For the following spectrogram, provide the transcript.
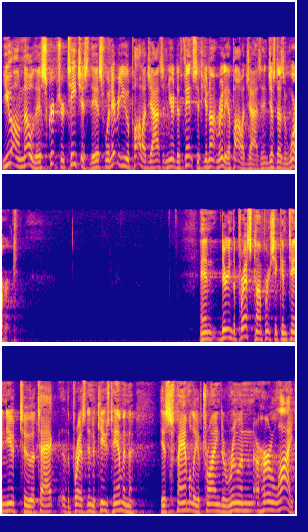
you all know this. Scripture teaches this. Whenever you apologize and you're defensive, you're not really apologizing. It just doesn't work. And during the press conference, she continued to attack the president, accused him and his family of trying to ruin her life,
